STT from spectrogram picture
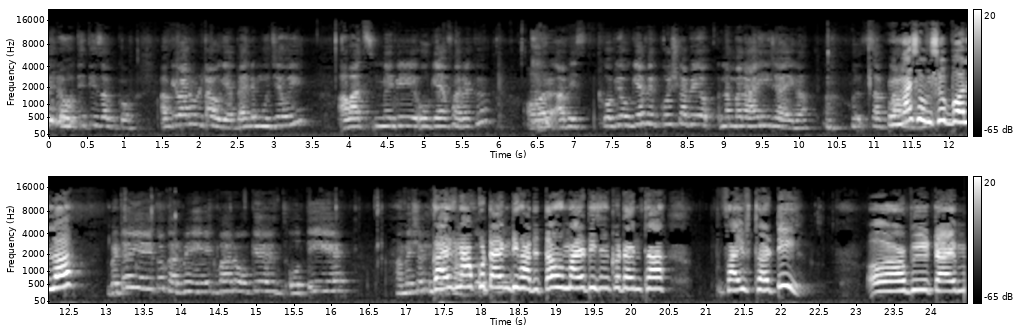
फिर होती थी सबको। अब की बार उल्टा हो गया पहले मुझे हुई आवाज़ में भी हो गया फ़र्क और अब इसको भी हो गया फिर कुछ का भी नंबर आ ही जाएगा। सब शुभ शुभ बोला। बेटा ये तो घर में एक बार होके होती ही है। हमेशा गाइस मैं आपको टाइम दिखा देता हूँ। हमारे ट्यूशन का टाइम था फाइव थर्टी और अभी टाइम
